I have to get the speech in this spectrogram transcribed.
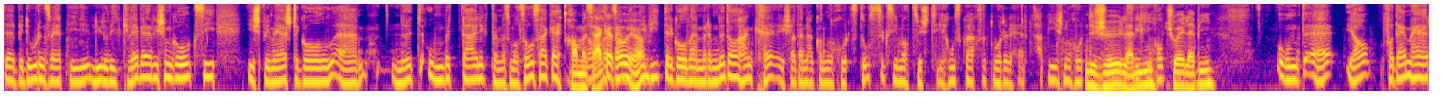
Der bedauernswerte Ludovic Weber ist im Goal gewesen. Ist beim ersten Goal äh, nicht unbeteiligt, wenn man es mal so sagen. Kann man Nachher, sagen so, ja. Die weiteren Goal, wenn wir ihm nicht anhängen, ist ja dann auch noch kurz draussen gewesen, mal zwischenzeitlich ausgewechselt worden. Der Herr Abi ist noch kurz. Der Joël Abi. Joël Abi. Und äh, ja, von dem her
